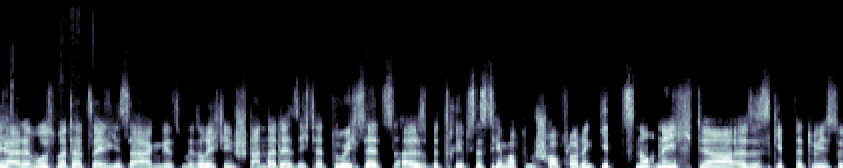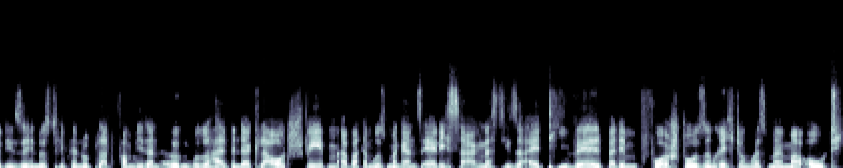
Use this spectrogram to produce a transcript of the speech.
Ja, da muss man tatsächlich sagen, das mit dem richtigen Standard, der sich da durchsetzt, als Betriebssystem auf dem Shopfloor, den gibt's noch nicht. Ja, also es gibt natürlich so diese Industrie Plattformen, die dann irgendwo so halb in der Cloud schweben. Aber da muss man ganz ehrlich sagen, dass diese IT-Welt bei dem Vorstoß in Richtung, was man immer OT,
